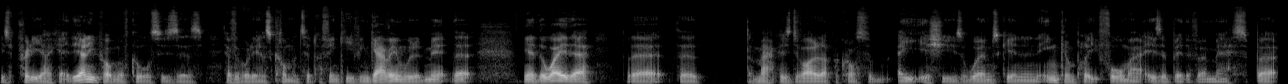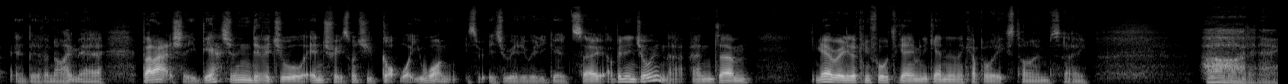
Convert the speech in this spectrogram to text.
is pretty okay. The only problem, of course, is as everybody has commented. I think even Gavin would admit that you know the way the the the the map is divided up across eight issues of Wormskin in an incomplete format is a bit of a mess, but a bit of a nightmare. But actually, the actual individual entries, once you've got what you want, is, is really, really good. So I've been enjoying that. And um, yeah, really looking forward to gaming again in a couple of weeks' time. So, oh, I don't know.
